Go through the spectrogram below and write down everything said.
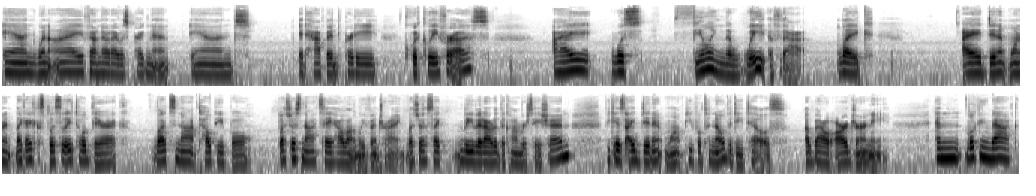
And when I found out I was pregnant and it happened pretty quickly for us, I was feeling the weight of that. Like, I didn't want to, like, I explicitly told Derek, let's not tell people. Let's just not say how long we've been trying. Let's just like leave it out of the conversation because I didn't want people to know the details about our journey. And looking back,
